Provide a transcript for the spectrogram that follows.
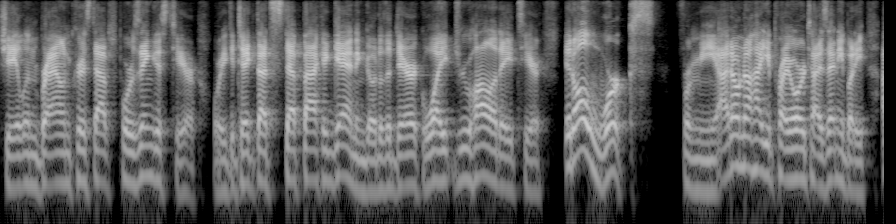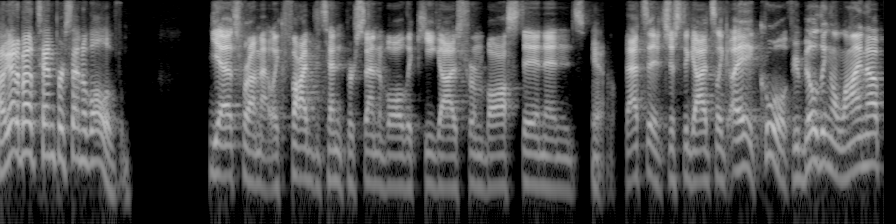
Jaylen Brown, Kristaps Porzingis tier, or you could take that step back again and go to the Derrick White, Jrue Holiday tier. It all works for me. I don't know how you prioritize anybody. I got about ten percent of all of them. Yeah, that's where I'm at. Like five to ten percent of all the key guys from Boston, and yeah, that's it. It's just the guys like, hey, cool. If you're building a lineup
